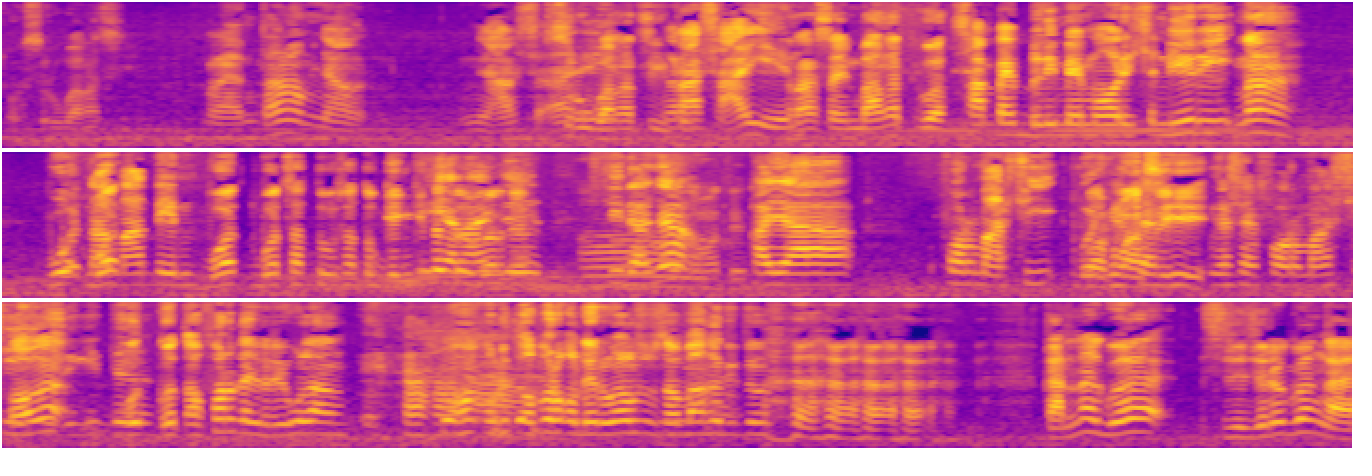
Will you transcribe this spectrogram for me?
Oh seru banget sih. rental nyasa- Seru banget sih. itu. ngerasain Ngerasain banget gua. sampai beli memori sendiri Nah, Buat buat buat namatin. buat buat satu satu geng kita iya tuh lanjut berarti. setidaknya Oh, namatin. kayak formasi buat Formasi. nge-save formasi Kalau nggak, gitu, God, God of War gak dari ulang. Wah, God of War kalau dari ulang susah banget itu. Karena gue sejujurnya gue nggak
